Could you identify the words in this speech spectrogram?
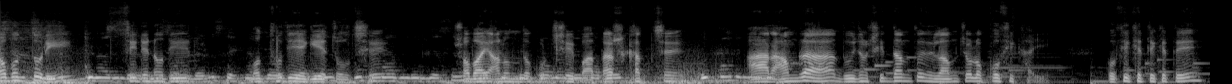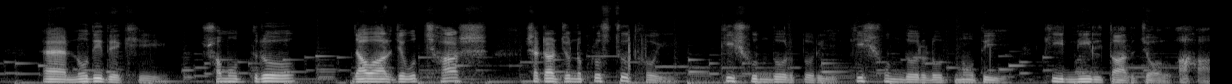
ব্রবন্তরী সিডে নদীর মধ্য দিয়ে এগিয়ে চলছে। সবাই আনন্দ করছে, বাতাস খাচ্ছে। আর আমরা দুইজন সিদ্ধান্ত নিলাম, চলো কফি খাই। কফি খেতে খেতে নদী দেখি। সমুদ্র যাওয়ার যে উচ্ছ্বাস, সেটার জন্য প্রস্তুত হই। কি সুন্দর তরি, কি সুন্দর নদী, কি নীল তার জল, আহা।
